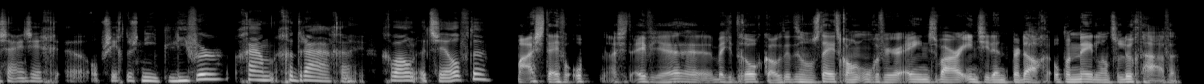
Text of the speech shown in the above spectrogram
zijn zich op zich dus niet liever gaan gedragen. Nee. Gewoon hetzelfde. Maar als je het even op, als je het even hè, een beetje droog kookt, het is nog steeds gewoon ongeveer één zwaar incident per dag op een Nederlandse luchthaven.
